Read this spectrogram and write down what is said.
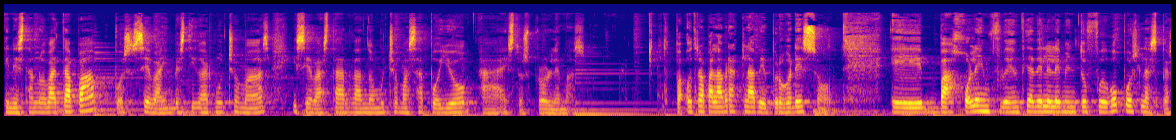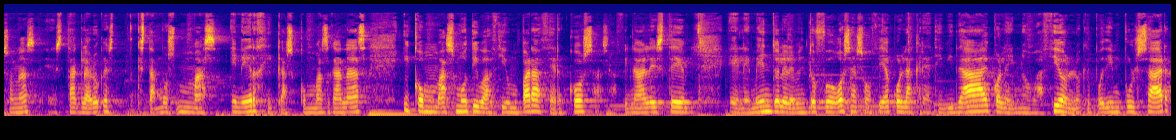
en esta nueva etapa pues se va a investigar mucho más y se va a estar dando mucho más apoyo a estos problemas. Otra palabra clave, progreso. Eh, bajo la influencia del elemento fuego, pues las personas está claro que, estamos más enérgicas, con más ganas y con más motivación para hacer cosas. Al final este elemento, el elemento fuego, se asocia con la creatividad y con la innovación, lo que puede impulsar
